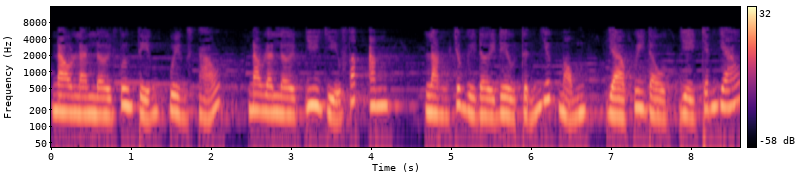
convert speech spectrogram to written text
nào là lời phương tiện quyền xảo, nào là lời di diệu pháp âm, làm cho người đời đều tỉnh giấc mộng và quy đầu về chánh giáo.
